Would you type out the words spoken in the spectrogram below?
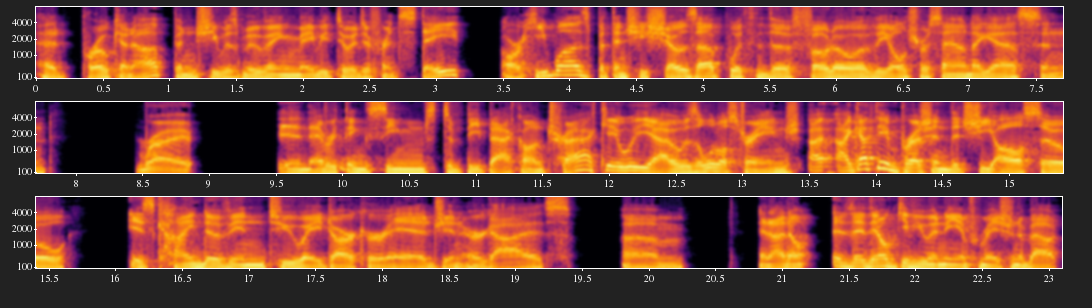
had broken up and she was moving maybe to a different state or he was, but then she shows up with the photo of the ultrasound, I guess, and Right. and everything seems to be back on track. It yeah, it was a little strange. I, I got the impression that she also is kind of into a darker edge in her guys. Um, and I don't they, they don't give you any information about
